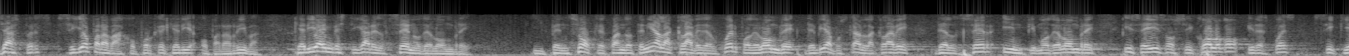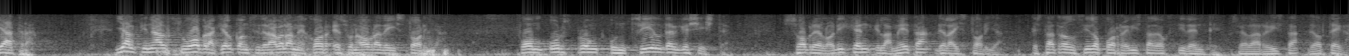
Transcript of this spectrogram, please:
Jaspers siguió para abajo porque quería, o para arriba, quería investigar el seno del hombre y pensó que cuando tenía la clave del cuerpo del hombre debía buscar la clave del ser íntimo del hombre y se hizo psicólogo y después psiquiatra. Y al final su obra que él consideraba la mejor es una obra de historia, Vom Ursprung und Ziel der Geschichte, sobre el origen y la meta de la historia. Está traducido por Revista de Occidente, o sea, la revista de Ortega.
